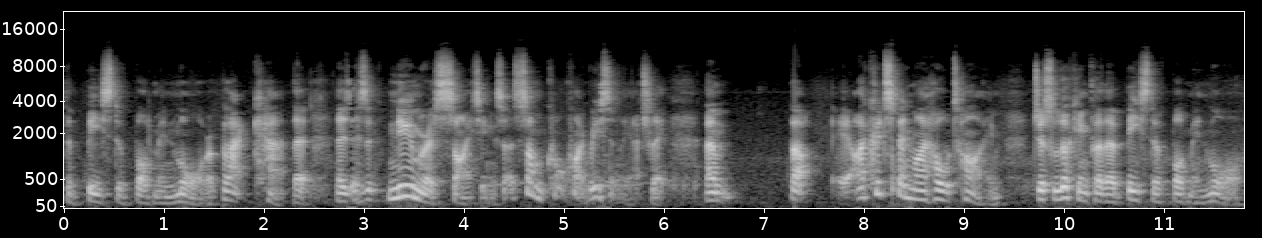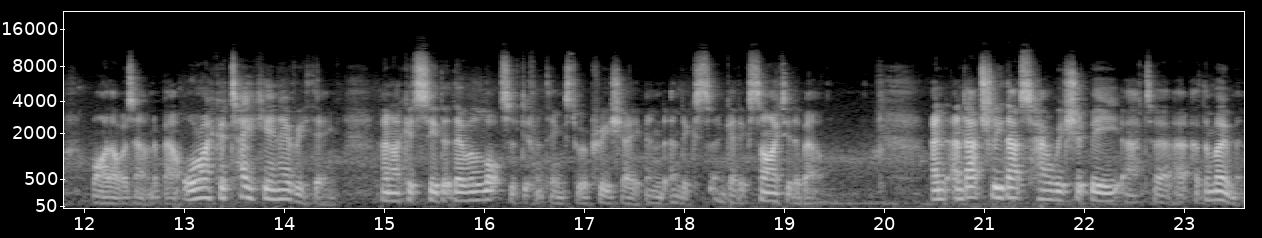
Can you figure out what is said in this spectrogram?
the beast of Bodmin Moor, a black cat that has, numerous sightings, uh, some quite recently actually. Um, but I could spend my whole time just looking for the beast of Bodmin Moor while I was out and about, or I could take in everything and I could see that there were lots of different things to appreciate and, and, ex- and get excited about. And, and actually, that's how we should be at, uh, at the moment.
